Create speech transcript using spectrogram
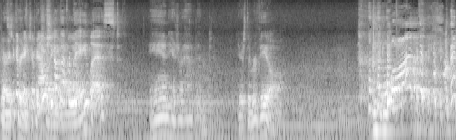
Very It's a good pretty picture of picture. Oh, she got that from the A list. And here's what happened. Here's the reveal. what? The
